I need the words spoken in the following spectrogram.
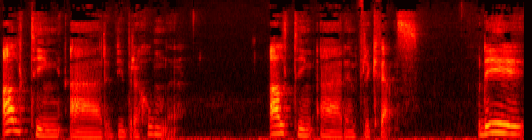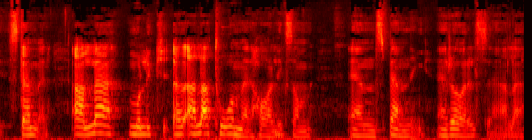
allting är vibrationer. Allting är en frekvens. Och det stämmer. Alla, moleky- alla atomer har liksom en spänning, en rörelse. Alla,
